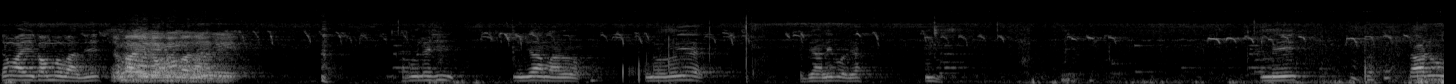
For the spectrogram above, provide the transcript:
ကျမကြီးကောင်းမွန်ပါစေကျမရဲ့ကောင်းပါစေအခုလက်ရှိပြင်ကြမှာတော့ကျွန်တော်တို့ရဲ့အပြာလေးပေါ့ဗျာ မေသားတို့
